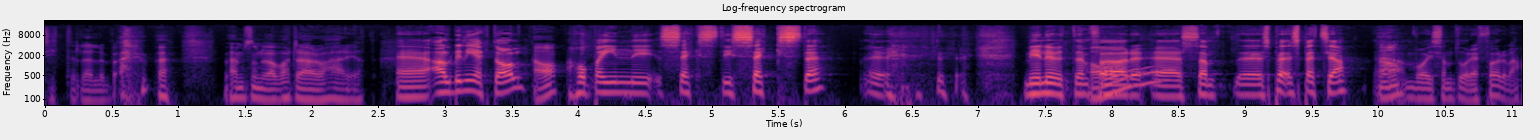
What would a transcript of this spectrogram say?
titel, eller vem- som nu har varit där och härjat. Eh, Albin Ekdal, Ja. hoppa in i 66 eh, minuten Ja. för eh, samt, eh, Spe- Spezia, Ja. eh, han var i Sampdoria förr va?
